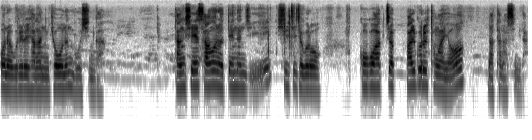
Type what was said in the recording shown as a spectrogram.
오늘 우리를 향한 교훈은 무엇인가? 당시의 상황은 어땠는지 실질적으로 고고학적 발굴을 통하여 나타났습니다.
